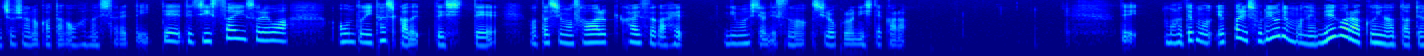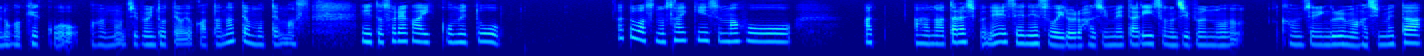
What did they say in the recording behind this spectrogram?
著者の方がお話しされていてで実際それは本当に確かでして私も触る回数が減りましたよねスマ白黒にしてから。でまあでもやっぱりそれよりもね目が楽になったっていうのが結構あの自分にとっては良かったなって思ってます。えーと、それが1個目とあとはその最近スマホをああの新しくね SNS をいろいろ始めたりその自分のカウンセリングルームを始めた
